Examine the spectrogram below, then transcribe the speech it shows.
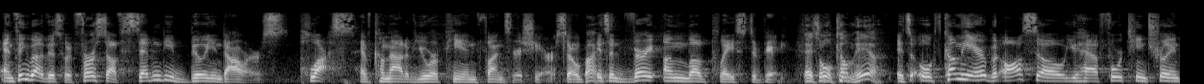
And think about it this way. First off, $70 billion plus have come out of European funds this year. So Right. it's a very unloved place to be. It's all come here. It's, all come here, but also you have $14 trillion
